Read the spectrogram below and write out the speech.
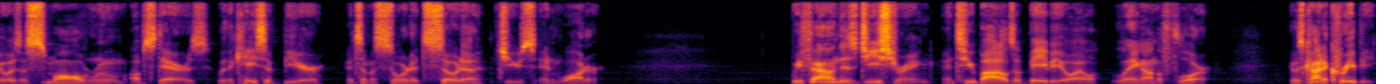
It was a small room upstairs with a case of beer and some assorted soda, juice, and water. We found this G string and two bottles of baby oil laying on the floor. It was kind of creepy.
